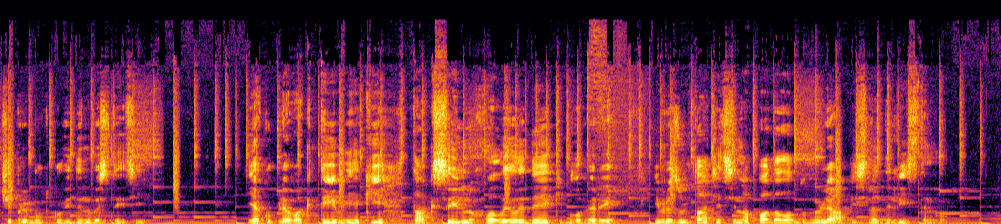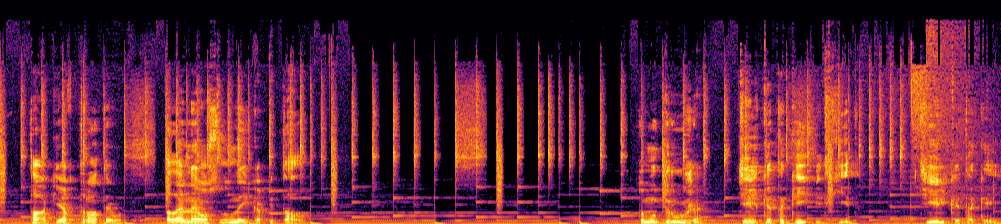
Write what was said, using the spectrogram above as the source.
чи прибутку від інвестицій. Я купляв активи, які так сильно хвалили деякі блогери, і в результаті ціна падала до нуля після делістингу. Так, я втратив, але не основний капітал. Тому, друже, тільки такий підхід. Тільки такий.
